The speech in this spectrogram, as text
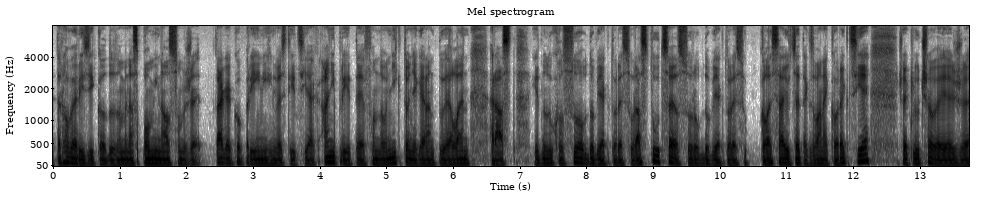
trhové riziko. To znamená, spomínal som, že tak ako pri iných investíciách, ani pri ETF fondov nikto negarantuje len rast. Jednoducho sú obdobia, ktoré sú rastúce a sú obdobia, ktoré sú klesajúce, tzv. korekcie. Čo je kľúčové je, že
